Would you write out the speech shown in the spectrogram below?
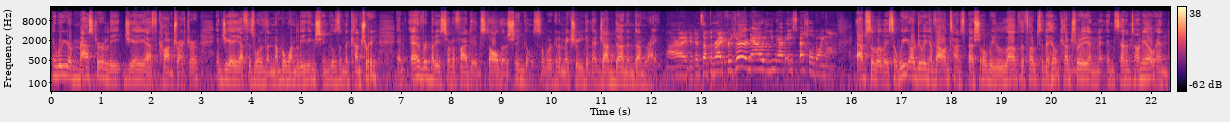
And we're your Master Elite GAF contractor, and GAF is one of the number one leading shingles in the country, and everybody's certified to install those shingles. So we're going to make sure you get that job done and done right. All right, you're doing something right for sure. Now you have a special going on. Absolutely. So we are doing a Valentine special. We love the folks in the Hill Country and in San Antonio, and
